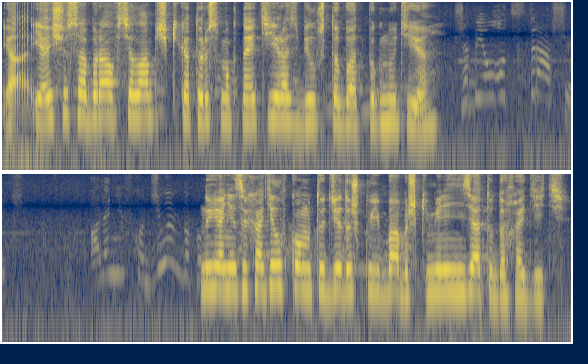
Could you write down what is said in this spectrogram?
Я, я еще собрал все лампочки, которые смог найти и разбил, чтобы отпугнуть ее. Но я не заходил в комнату дедушку и бабушки, мне нельзя туда ходить.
